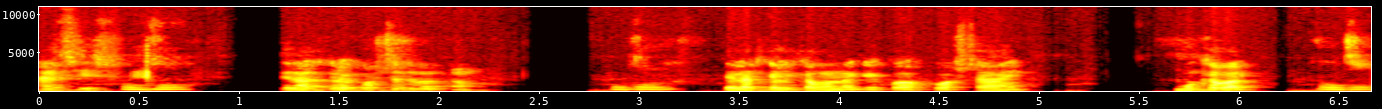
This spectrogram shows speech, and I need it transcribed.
আছিস জি তেলাত করে কষ্ট দেবো তো জি তেলাত করলে কেমন লাগে ক- কষ্ট হয় মুখে বল জি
